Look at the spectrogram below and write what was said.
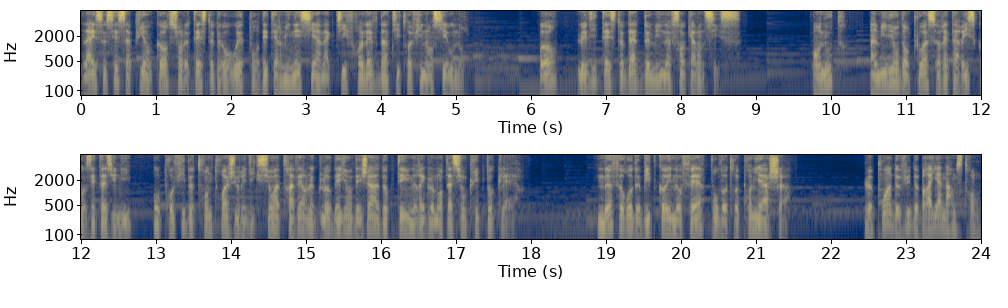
la SEC s'appuie encore sur le test de Huawei pour déterminer si un actif relève d'un titre financier ou non. Or, le dit test date de 1946. En outre, un million d'emplois seraient à risque aux États-Unis, au profit de 33 juridictions à travers le globe ayant déjà adopté une réglementation crypto claire. 9 euros de Bitcoin offerts pour votre premier achat. Le point de vue de Brian Armstrong.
